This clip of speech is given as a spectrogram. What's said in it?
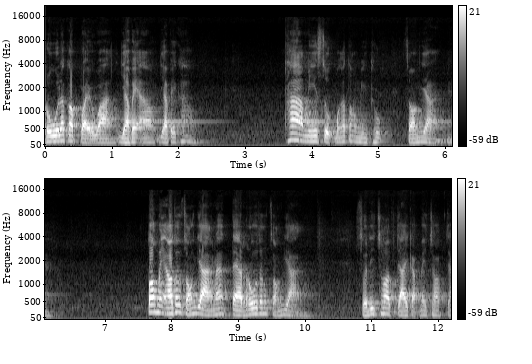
รู้แล้วก็ปล่อยวาง อย่าไปเอา อย่าไปเข้า ถ้ามีสุขมันก็ต้องมีทุกข์สองอย่างนะต้องไม่เอาทั้งสองอย่างนะ แต่รู้ทั้งสองอย่าง ส่วนที่ชอบใจกับไม่ชอบใจ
